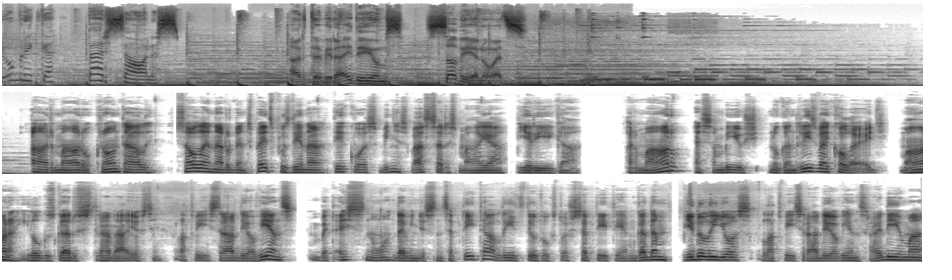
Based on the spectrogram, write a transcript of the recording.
Rubrika Personas. Ar tevi raidījums Savienots. Ar Māru Krontāli saulainā rudens pēcpusdienā tiekos viņas vasaras mājā Pierīgā. Ar Māru esam bijuši nu gandrīz vai kolēģi. Māra ilgus gadus strādājusi Latvijas Rādio 1, bet es no 97. līdz 2007. gadam piedalījos Latvijas Rādio 1 raidījumā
